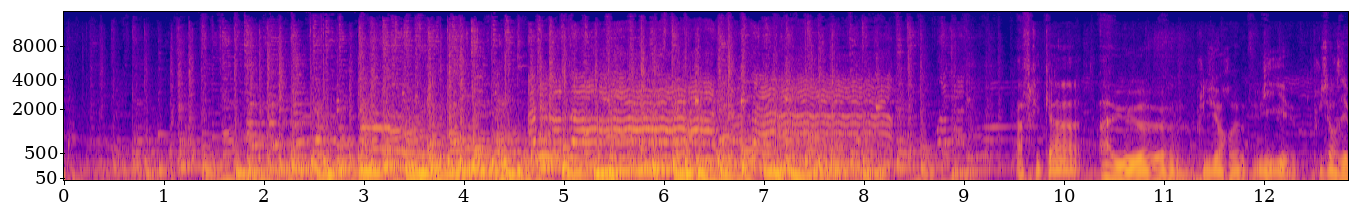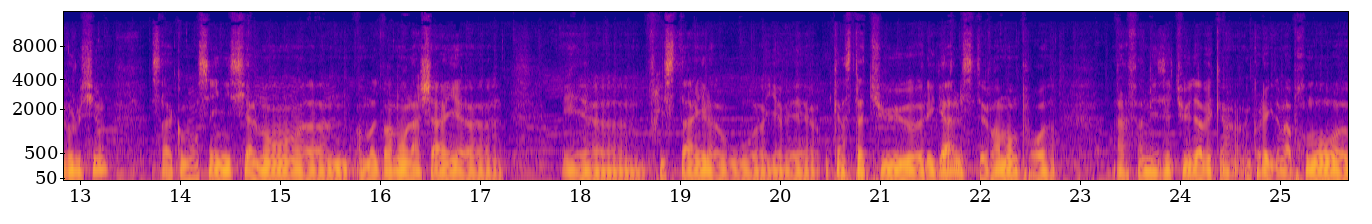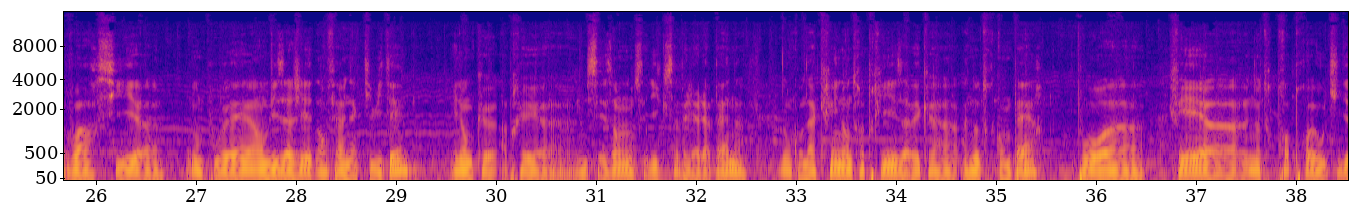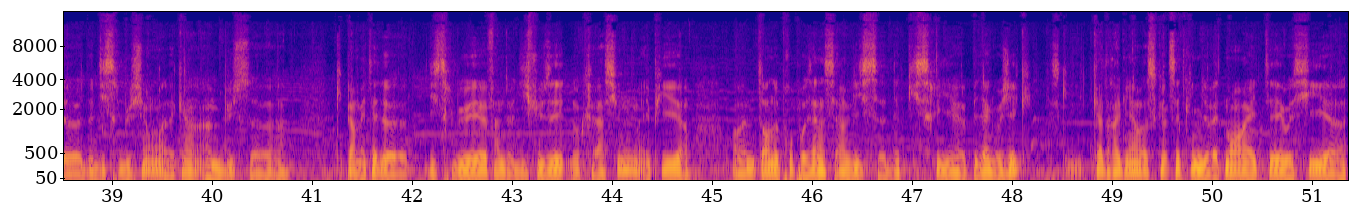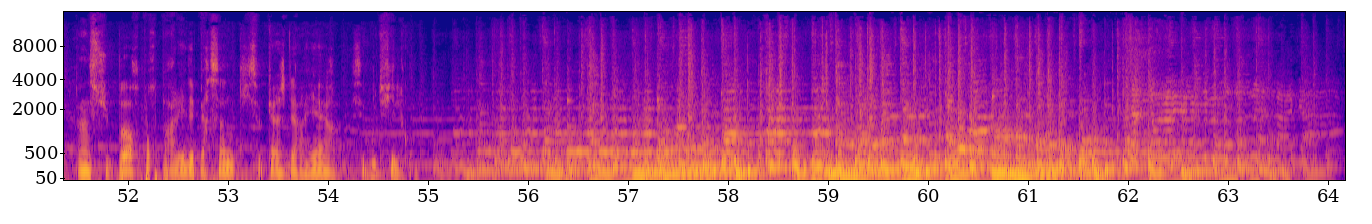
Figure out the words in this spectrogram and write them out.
Africa a eu euh, plusieurs vies, plusieurs évolutions. Ça a commencé initialement euh, en mode vraiment l'achat et euh, freestyle où euh, il n'y avait aucun statut euh, légal. C'était vraiment pour, à la fin de mes études, avec un, collègue de ma promo, voir si on pouvait envisager d'en faire une activité. Et donc après une saison, on s'est dit que ça valait la peine. Donc on a créé une entreprise avec un, autre compère pour créer notre propre outil de, distribution avec un, bus qui permettait de distribuer, enfin de diffuser nos créations et puis en même temps de proposer un service d'épicerie euh, pédagogique, ce qui cadrait bien parce que cette ligne de vêtements a été aussi euh, un support pour parler des personnes qui se cachent derrière ces bouts de fil.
